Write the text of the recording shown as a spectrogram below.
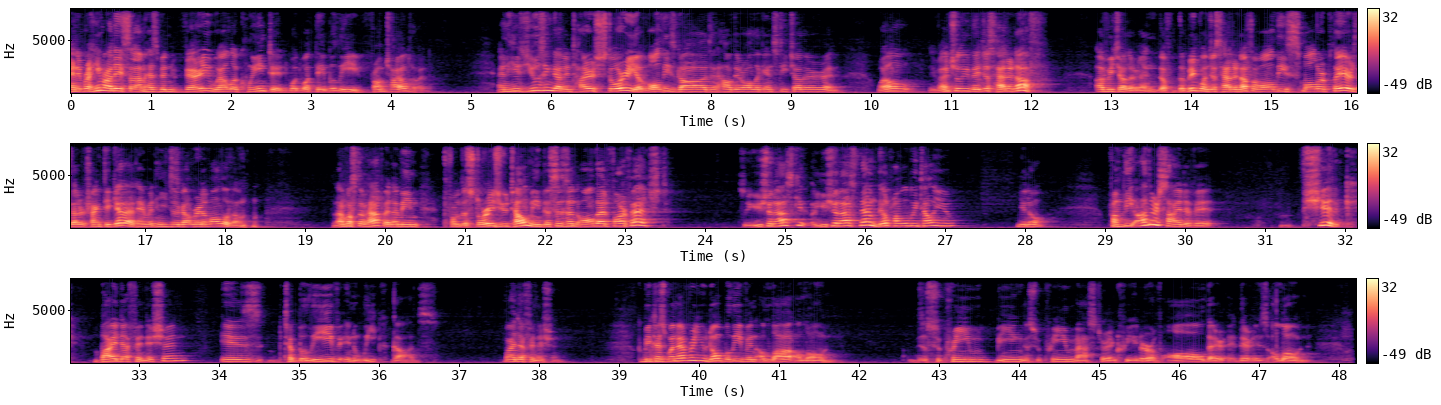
And Ibrahim alayhi has been very well acquainted with what they believe from childhood. And he's using that entire story of all these gods and how they're all against each other. And, well, eventually they just had enough of each other. And the, the big one just had enough of all these smaller players that are trying to get at him, and he just got rid of all of them. that must have happened. I mean, from the stories you tell me, this isn't all that far fetched. So you should ask. You should ask them. They'll probably tell you. You know. From the other side of it, shirk, by definition, is to believe in weak gods, by definition. Because whenever you don't believe in Allah alone, the supreme being, the supreme master and creator of all there, there is alone,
